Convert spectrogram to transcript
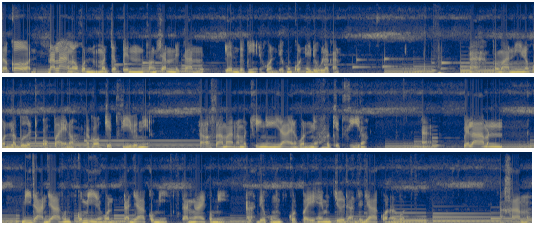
แล้วก็ด้านล่างนะคนมันจะเป็นฟังก์ชันในการเล่นแบบนี้นะคนเดี๋ยวผมกดให้ดูแล้วกัน อ่า ประมาณนี้นะคนระเบิดออกไปเนาะแล้วก็เก็บสีแบบนี้แล้วเอาสามารถเอามาทิ้งอย่างนี้ได้นะคนเนี่ยเพื่อเก็บสีเนาะอ่าเวลามันมีด่านยากมันก็มีนะคนด่านยากก็มี ด่านง่ายก็มี อะเดี๋ยวผมกดไปให้มันเจอด่านยากๆก่อนนะคนอะข้ามเนาะ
